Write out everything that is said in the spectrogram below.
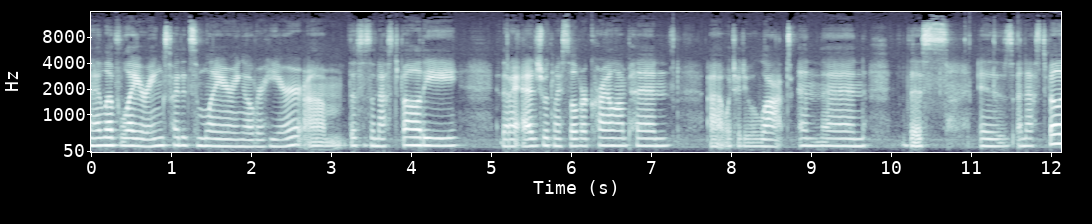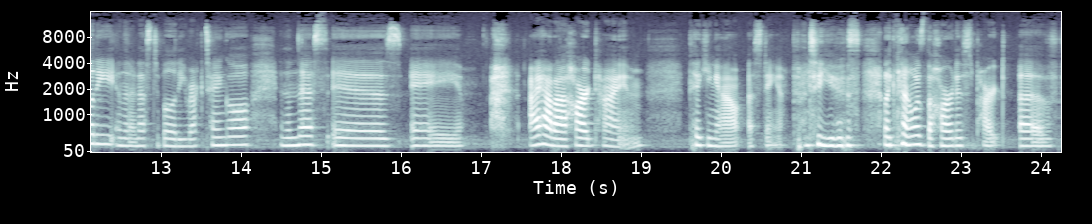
and I love layering, so I did some layering over here. Um, this is a nestability that I edged with my silver Krylon pen, uh, which I do a lot. And then this is a nestability, and then a nestability rectangle. And then this is a, I had a hard time picking out a stamp to use. Like that was the hardest part of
